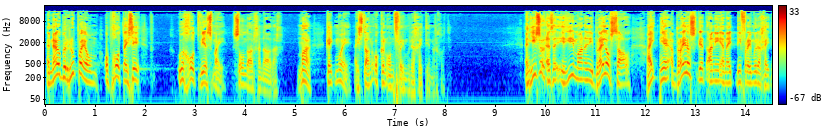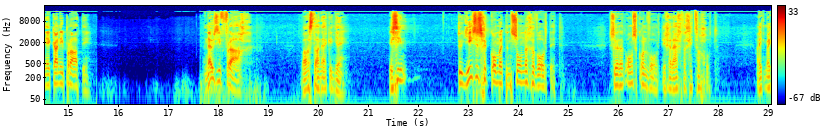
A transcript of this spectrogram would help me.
En nou beroep hy om op God, hy sê, o God, wees my, sonder genadig. Maar, kyk mooi, hy staan ook in onvrymoedigheid teenoor God. En hier is hierdie man in die bruilofsaal, hy het nie een bruilofskleed aan nie, en hy het nie vrymoedigheid nie, hy kan nie praat nie. En nou is die vraag, waar staan ek en jy? Jy sien, toe Jezus gekom het en sonde geword het, so ons kon word, die gerechtigheid van God, hy het my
